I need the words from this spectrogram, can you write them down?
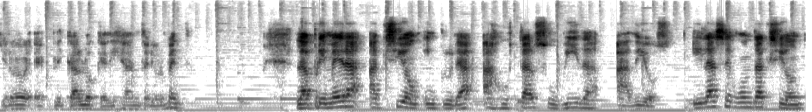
quiero explicar lo que dije anteriormente. La primera acción incluirá ajustar su vida a Dios. Y la segunda acción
